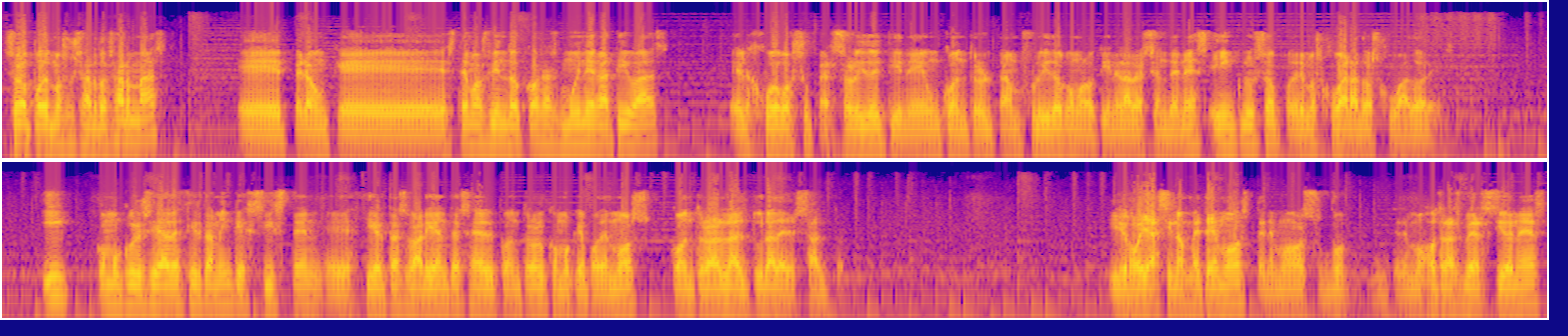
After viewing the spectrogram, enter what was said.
Solo podemos usar dos armas, eh, pero aunque estemos viendo cosas muy negativas, el juego es súper sólido y tiene un control tan fluido como lo tiene la versión de NES e incluso podremos jugar a dos jugadores. Y como curiosidad decir también que existen eh, ciertas variantes en el control como que podemos controlar la altura del salto. Y luego ya si nos metemos tenemos, tenemos otras versiones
